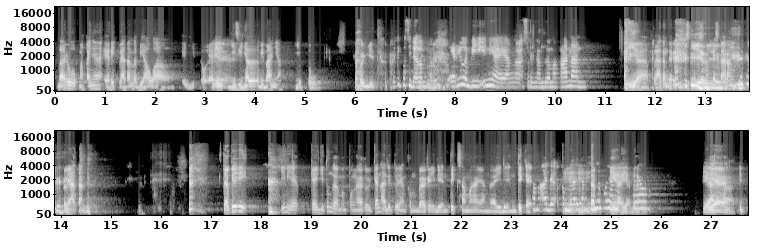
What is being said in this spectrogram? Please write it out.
baru makanya Erik kelihatan lebih awal kayak gitu. Erik Iya. gizinya lebih banyak gitu. oh gitu Berarti pas di dalam Hmm. perut Eri lebih ini ya yang nggak sering ngambil makanan. iya, kelihatan dari Iya, iya. sekarang kelihatan. Tapi ini ya kayak gitu nggak mempengaruhi kan ada tuh yang kembar identik sama yang nggak identik ya Sama ada kembar Hmm, yang ini loh yang iya, iya, benar. Iya. Iya, nah, it-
